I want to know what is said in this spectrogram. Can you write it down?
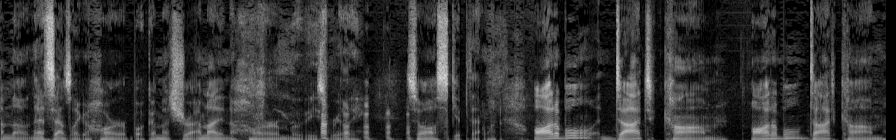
I'm not, that sounds like a horror book. I'm not sure. I'm not into horror movies, really. so I'll skip that one. Audible.com. Audible.com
